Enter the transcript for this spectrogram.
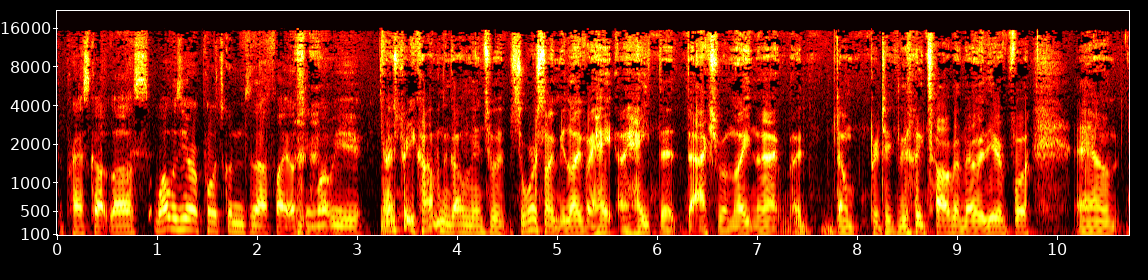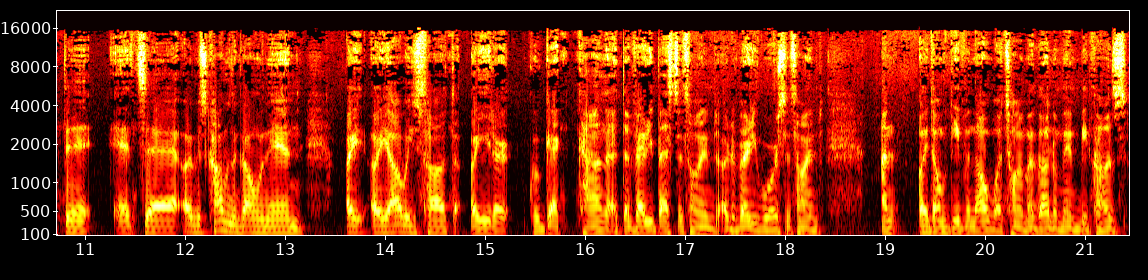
the Prescott loss. What was your approach going into that fight, Oisin? What were you? I was pretty confident going into it. It's the worst night of my life. I hate I hate the, the actual night, and I, I don't particularly like talking about it here. But um, the it's uh, I was confident going in. I, I always thought I either could get Khan at the very best of times or the very worst of times, and I don't even know what time I got him in because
